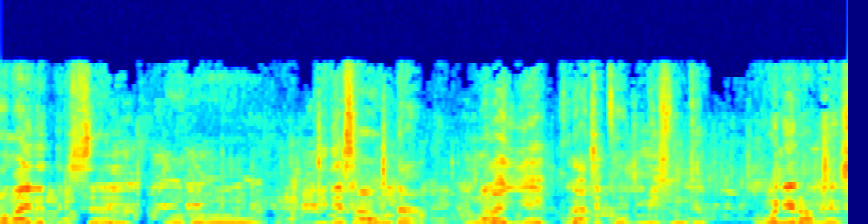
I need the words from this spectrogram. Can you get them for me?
रमाइलो दृश्य है। ओहो। विदेशमा हुँदा मलाई यही कुरा चाहिँ खुब मिस हुन्थ्यो। हो नि रमेश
